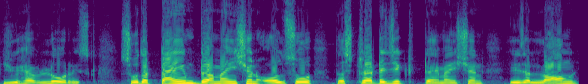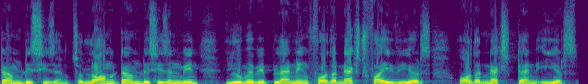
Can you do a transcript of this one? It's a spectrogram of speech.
you have low risk. So, the time dimension also the strategic dimension is a long term decision. So, long term decision means you may be planning for the next 5 years or the next 10 years,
